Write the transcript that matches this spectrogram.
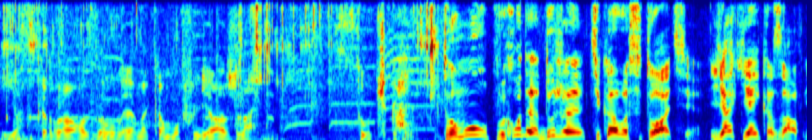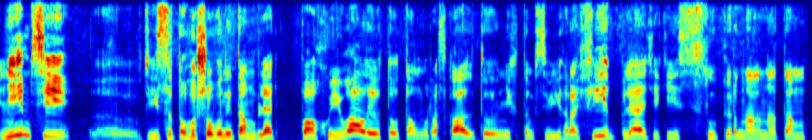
Яскрава, зелена, камуфляжна. Сучка. Тому виходить дуже цікава ситуація. Як я й казав, німці, е, із-за того, що вони там, блядь, поахуєвали, то там розказують, то у них там свій графіт, блядь, якийсь супер нано там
